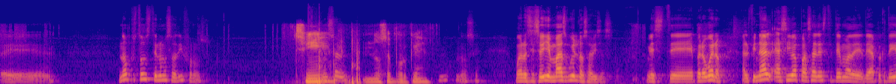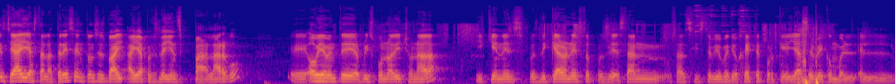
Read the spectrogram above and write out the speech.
Eh... No, pues todos tenemos audífonos. Sí, no sé por qué. No sé. Bueno, si se oye más, Will, nos avisas. Este, pero bueno, al final así va a pasar este tema de, Apex Legends. Ya hay hasta la 13, entonces va, hay Apex Legends para largo. Eh, obviamente Respawn no ha dicho nada. Y quienes pues liquearon esto, pues ya están, o sea, sí se vio medio jete porque ya se ve como el,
